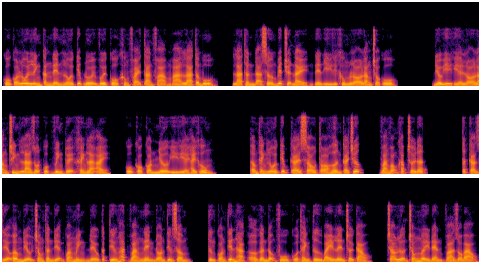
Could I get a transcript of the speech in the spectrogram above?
cô có lôi linh căn nên lôi kiếp đối với cô không phải tàn phá mà là tầm bổ la thần đã sớm biết chuyện này nên y không lo lắng cho cô điều y lo lắng chính là rốt cuộc vinh tuệ khanh là ai cô có còn nhớ ý ỉa hay không? Âm thanh lôi kiếp cái sau to hơn cái trước, vang vọng khắp trời đất. Tất cả rượu âm điệu trong thần điện quang minh đều cất tiếng hát vang nên đón tiếng sấm. Từng con tiên hạc ở gần động phủ của thánh tử bay lên trời cao, trao lượn trong mây đen và gió bão.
